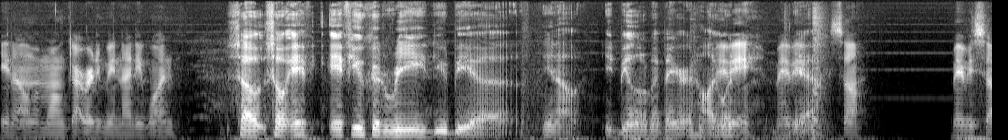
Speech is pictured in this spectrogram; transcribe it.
You know, my mom got rid of me in 91. So so if if you could read, you'd be a you know you'd be a little bit bigger in Hollywood. Maybe, maybe Yeah. so. Maybe so.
